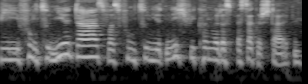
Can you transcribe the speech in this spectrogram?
wie funktioniert das, was funktioniert nicht, wie können wir das besser gestalten.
